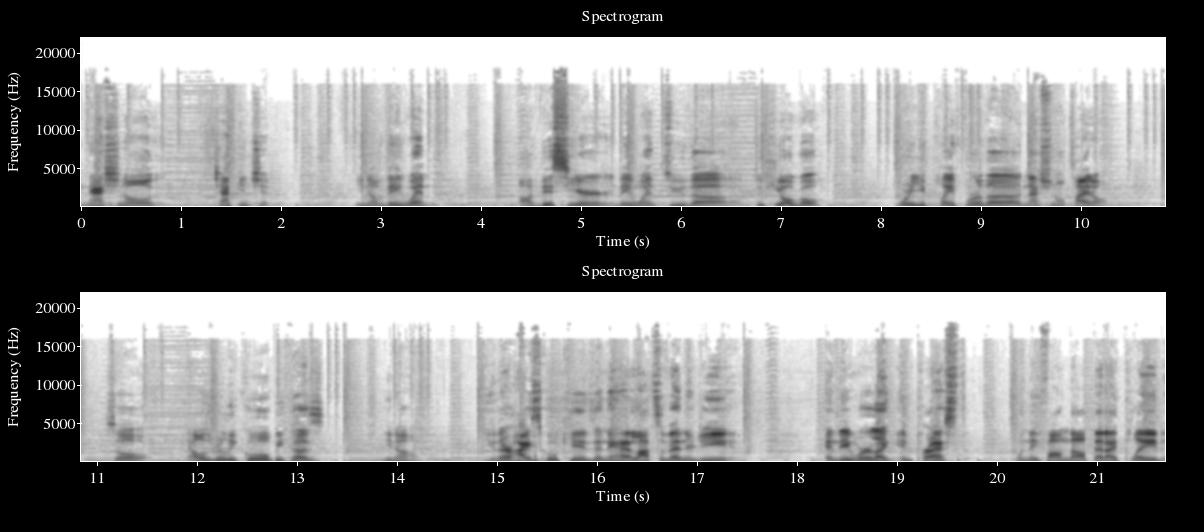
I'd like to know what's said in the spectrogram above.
national championship. You know, they went uh, this year. They went to the to Hyogo, where you play for the national title. So that was really cool because, you know, they're high school kids and they had lots of energy, and they were like impressed when they found out that I played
